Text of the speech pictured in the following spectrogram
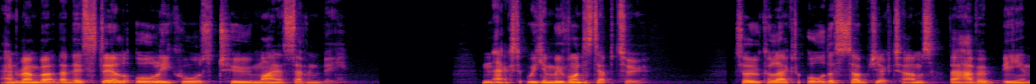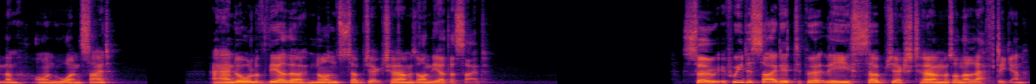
And remember that this still all equals 2 minus 7b. Next, we can move on to step 2. So collect all the subject terms that have a b in them on one side, and all of the other non-subject terms on the other side. So if we decided to put the subject terms on the left again,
